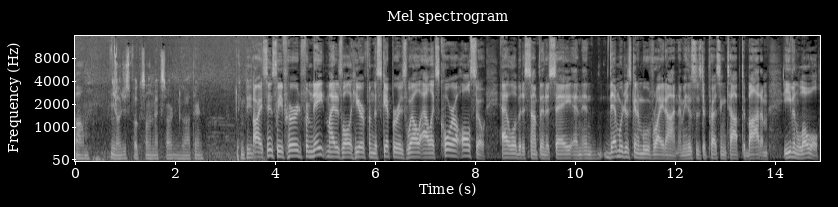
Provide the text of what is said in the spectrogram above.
um, you know, just focus on the next start and go out there and compete. All right, since we've heard from Nate, might as well hear from the skipper as well. Alex Cora also had a little bit of something to say, and, and then we're just going to move right on. I mean, this was depressing top to bottom. Even Lowell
